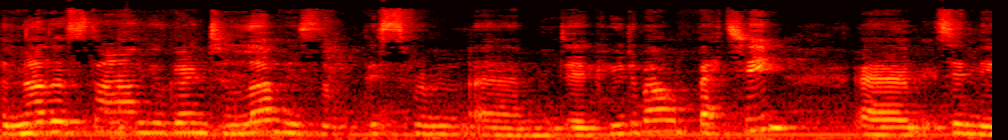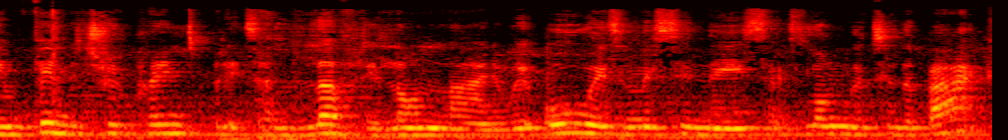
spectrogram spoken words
Another style you're going to love is the, this from um, Dea Kudibal, Betty. Um, it's in the infinity print, but it's a lovely long line, we're always missing these, so it's longer to the back,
